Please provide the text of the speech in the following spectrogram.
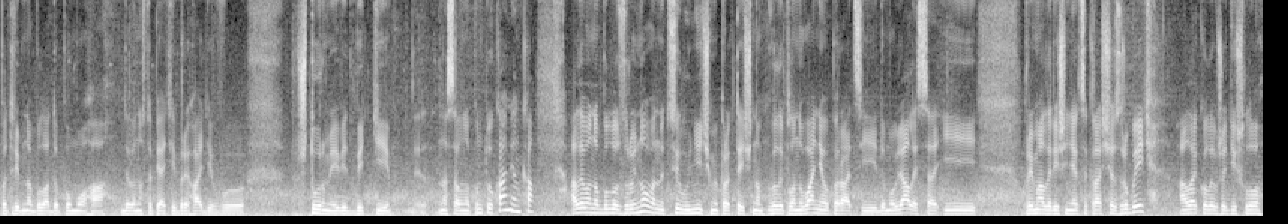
Потрібна була допомога 95-й бригаді в штурмі відбитті е, населеного пункту Кам'янка, але воно було зруйновано. Цілу ніч ми практично вели планування операції, домовлялися і приймали рішення, як це краще зробити. Але коли вже дійшло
